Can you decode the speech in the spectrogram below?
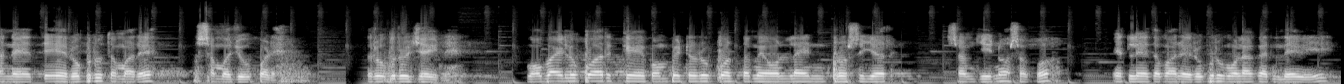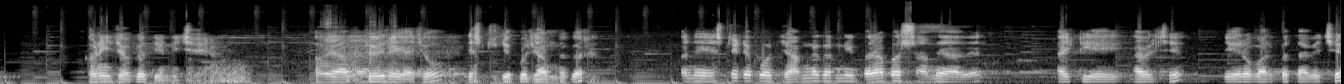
અને તે રૂબરૂ તમારે સમજવું પડે. રૂબરૂ જઈને. મોબાઈલ ઉપર કે કોમ્પ્યુટર ઉપર તમે ઓનલાઈન પ્રોસિજર સમજી ન શકો, એટલે તમારે રૂબરૂ મુલાકાત લેવી ઘણી જ અગત્યની છે. હવે આપ જોઈ રહ્યા છો એસટી ડેપો જામનગર. અને એસટી ડેપો જામનગરની બરાબર સામે આવેલ આઈટીઆઈ આવેલ છે, જે એરો માર્ગ બતાવે છે.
